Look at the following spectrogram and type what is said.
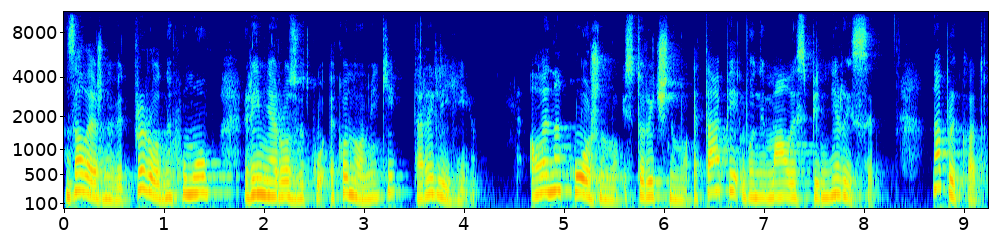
залежно від природних умов, рівня розвитку економіки та релігії. Але на кожному історичному етапі вони мали спільні риси. Наприклад,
